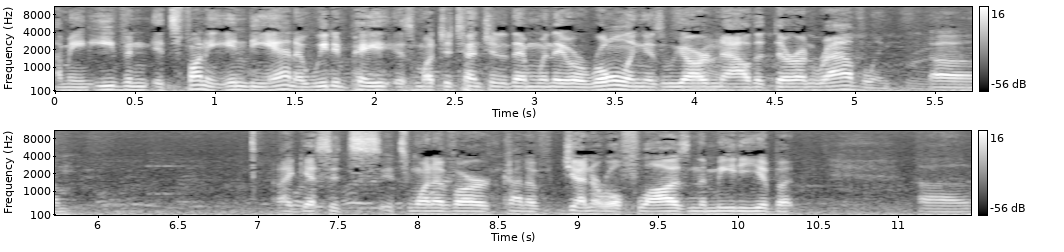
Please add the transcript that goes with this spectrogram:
I mean, even it's funny, Indiana, we didn't pay as much attention to them when they were rolling as we are now that they're unraveling. Um, I guess it's it's one of our kind of general flaws in the media, but uh,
